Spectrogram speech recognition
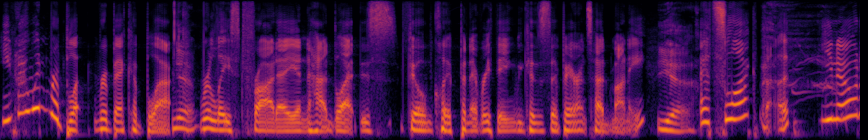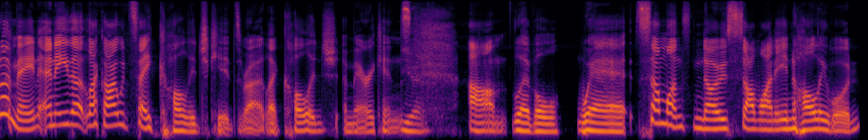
you know, when Rebe- Rebecca Black Yeah. released Friday and had like this film clip and everything because their parents had money. Yeah. It's like that. you know what I mean? And either like I would say college kids, right? Like college Americans Yeah. um, level where someone knows someone in Hollywood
